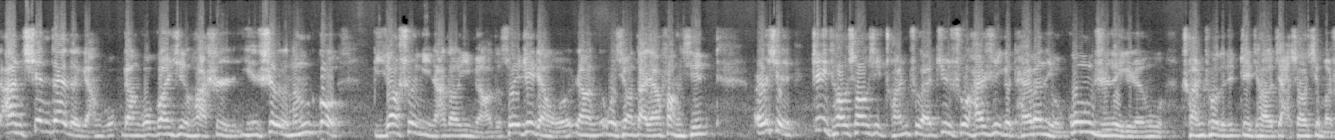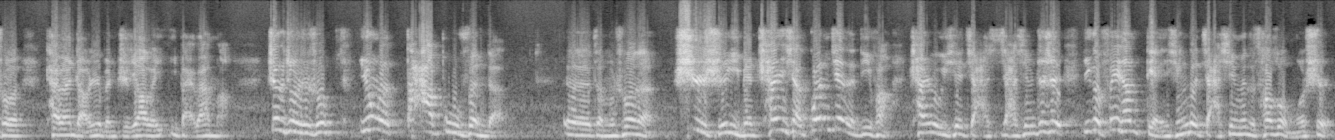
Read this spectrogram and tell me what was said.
按现在的两国两国关系的话，是也是能够比较顺利拿到疫苗的。所以这点我让我希望大家放心。而且这条消息传出来，据说还是一个台湾的有公职的一个人物传出的这这条假消息嘛，说台湾找日本只要个一百万嘛，这个就是说用了大部分的，呃，怎么说呢？事实里面掺一下关键的地方，掺入一些假假新闻，这是一个非常典型的假新闻的操作模式，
